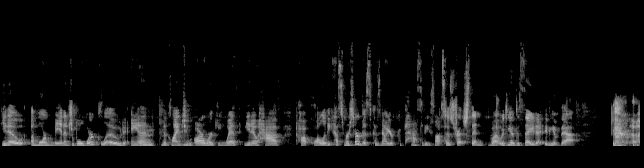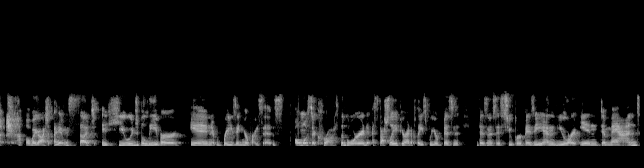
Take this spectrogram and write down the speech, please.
you know, a more manageable workload and mm-hmm. the clients you are working with, you know, have top quality customer service because now your capacity is not so stretched, then what would you have to say to any of that? oh my gosh, I am such a huge believer in raising your prices almost across the board, especially if you're at a place where your business business is super busy and you are in demand.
